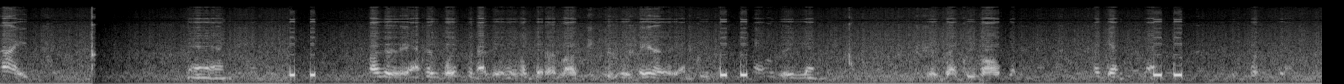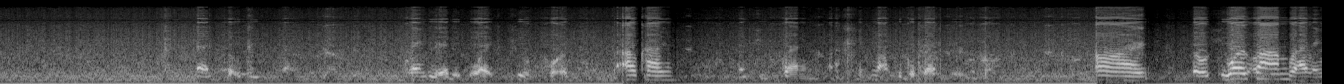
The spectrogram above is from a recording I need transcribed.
night. And mother and her boyfriend are the only ones that are allowed to her there, and he's angry, and feels like we've all been against him. And so he's angry at his wife, too, of course Okay. and she's planning not to go back there. All right. So she Was, was um, planning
